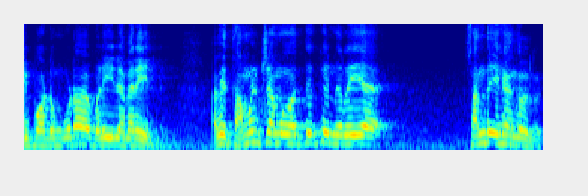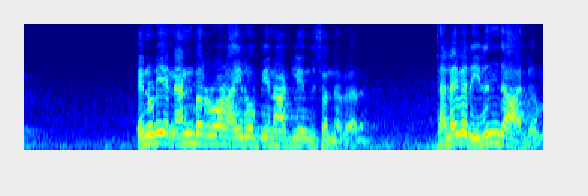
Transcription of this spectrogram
ரிப்போர்ட்டும் கூட வெளியில் வரையில் அவை தமிழ் சமூகத்துக்கு நிறைய சந்தேகங்கள் இருக்கு. என்னுடைய நண்பர் ரோல் ஐரோப்பிய நாட்டிலேருந்து சொன்னவர் தலைவர் இருந்தாலும்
